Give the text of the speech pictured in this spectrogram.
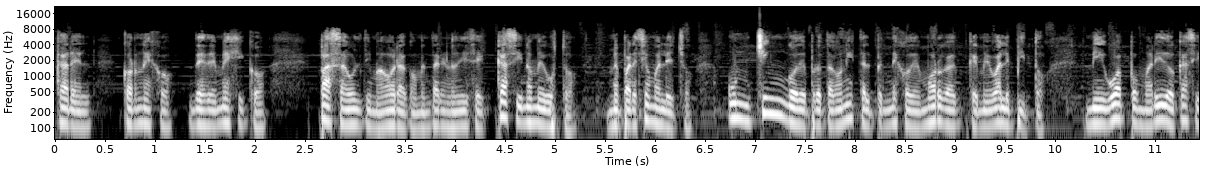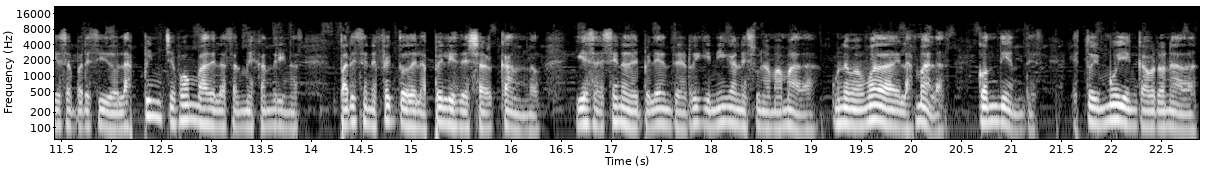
Karel Cornejo, desde México, Pasa última hora comentario y nos dice, casi no me gustó, me pareció mal hecho, un chingo de protagonista el pendejo de Morgan que me vale pito, mi guapo marido casi desaparecido, las pinches bombas de las almejandrinas parecen efectos de las pelis de Sharkando, y esa escena de pelea entre Rick y Negan es una mamada, una mamada de las malas, con dientes, estoy muy encabronada,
